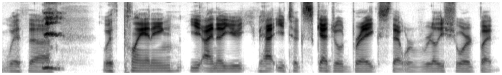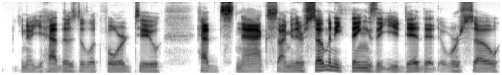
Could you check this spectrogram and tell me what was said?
with uh with planning. You, I know you you had you took scheduled breaks that were really short, but you know, you had those to look forward to. Had snacks. I mean, there's so many things that you did that were so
